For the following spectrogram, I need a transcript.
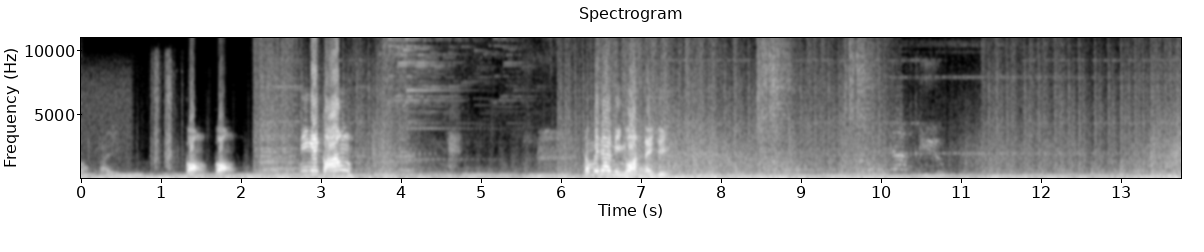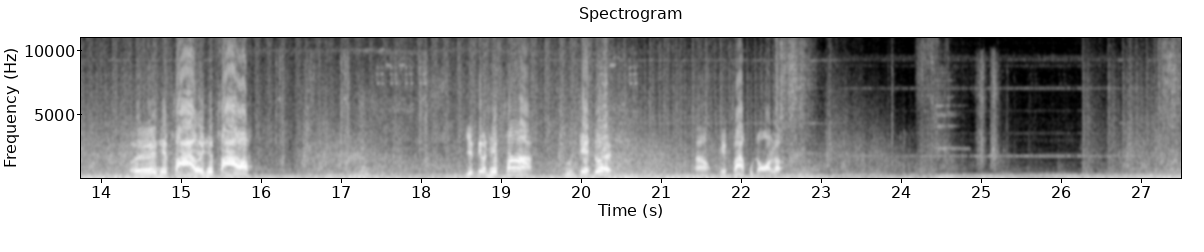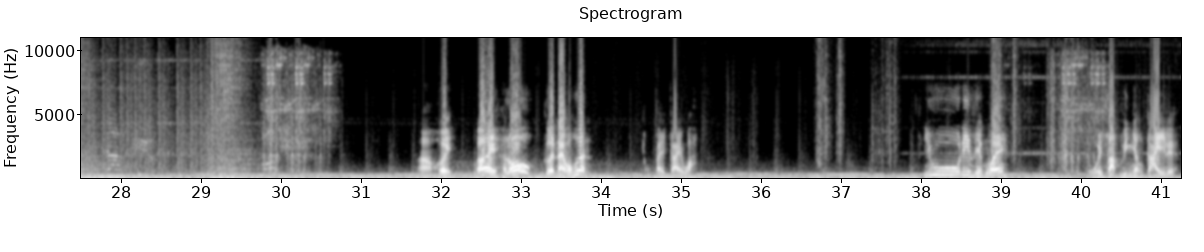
กล่องไรกล่องกล่องนี่ไงกล่องถ้าไม่ได้มีงอนนะจริง อ้ยเทปซ่าเอ้ยเทปซ่าเหรอเย็ดนี่มันเทปซ่าศูนย์เจ็ดด้วยอ้าวเทปซ่ากูนอนแล้วอ้าวเฮ้ยเฮ้ยฮัลโหลเกิดไหนวะเพื่อนไปไกลว่ะยูด้ยินเสียงกูไหมโอ้ยไอสัตว์วิ่งอย่างไกลเลย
